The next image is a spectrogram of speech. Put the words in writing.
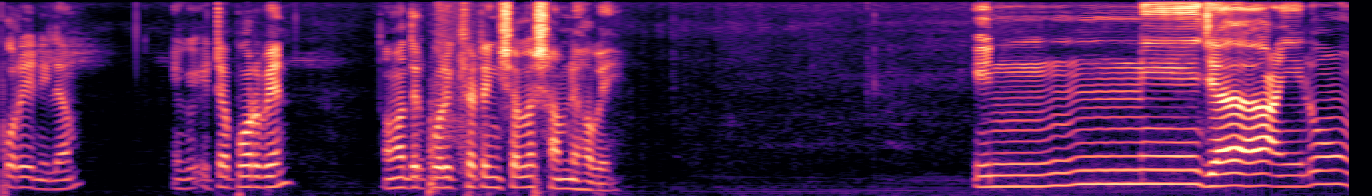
পড়ে নিলাম। এটা পড়বেন। আমাদের পরীক্ষাটা ইনশাল্লাহ সামনে হবে। ইন্নি জাইলুন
